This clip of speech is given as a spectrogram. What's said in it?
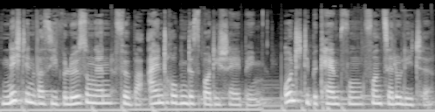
nicht-invasive Lösungen für beeindruckendes Bodyshaping und die Bekämpfung von Zellulite.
